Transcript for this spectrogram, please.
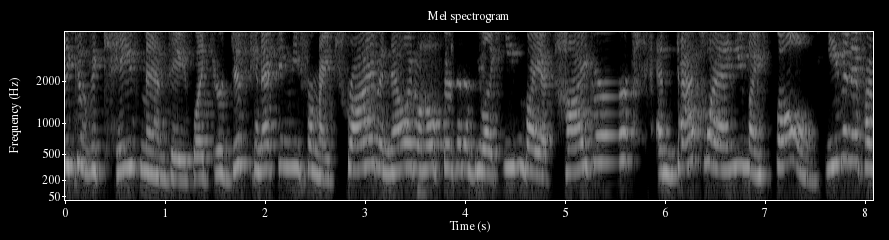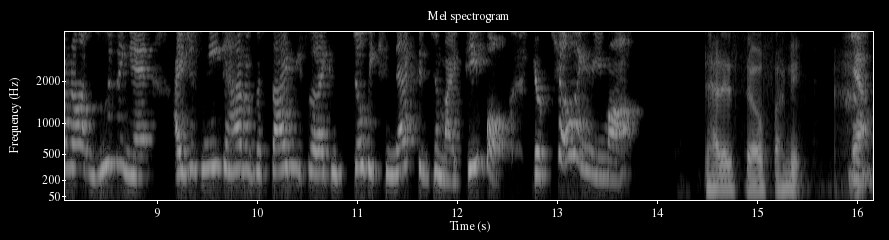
think of the caveman days like you're disconnecting me from my tribe and now i don't know if they're going to be like eaten by a tiger and that's why i need my phone. Even if i'm not using it i just need to have it beside me so that i can still be connected to my people. You're killing me mom. That is so funny. Yeah.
